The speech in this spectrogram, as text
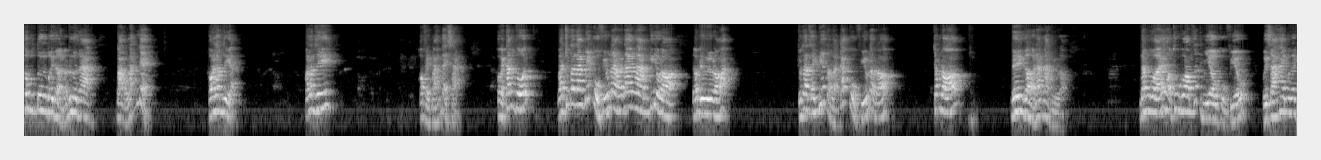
thông tư bây giờ nó đưa ra bảo lãnh này. Họ làm gì ạ? Họ làm gì? Họ phải bán tài sản. Họ phải tăng vốn. Và chúng ta đang biết cổ phiếu nào đang làm cái điều đó. Đó điều, điều đó chúng ta thấy biết rằng là các cổ phiếu nào đó trong đó DG đang làm điều đó. Năm ngoái họ thu gom rất nhiều cổ phiếu với giá 20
